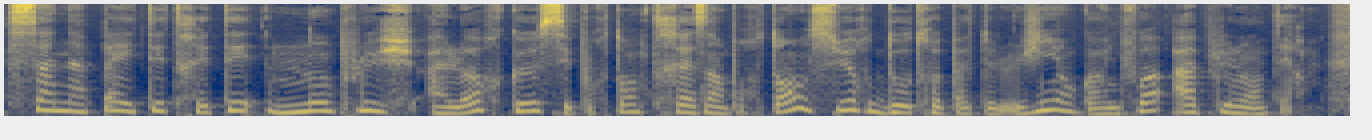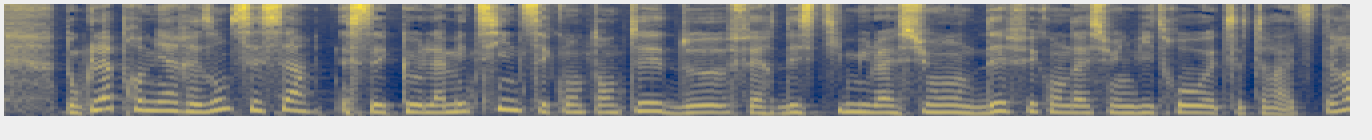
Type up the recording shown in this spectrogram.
ça n'a pas été traité non plus, alors que c'est pourtant très important sur d'autres pathologies, encore une fois, à plus long terme. Donc la première raison, c'est ça, c'est la médecine s'est contentée de faire des stimulations, des fécondations in vitro, etc., etc.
